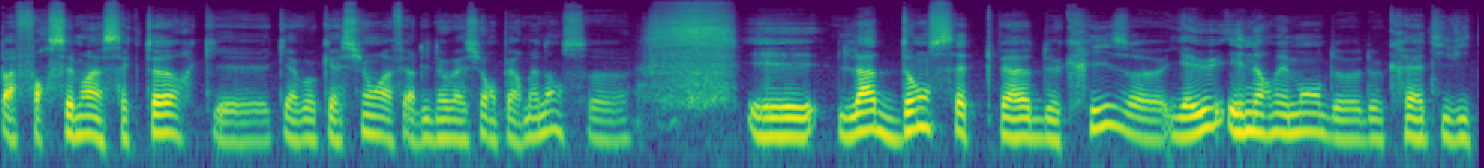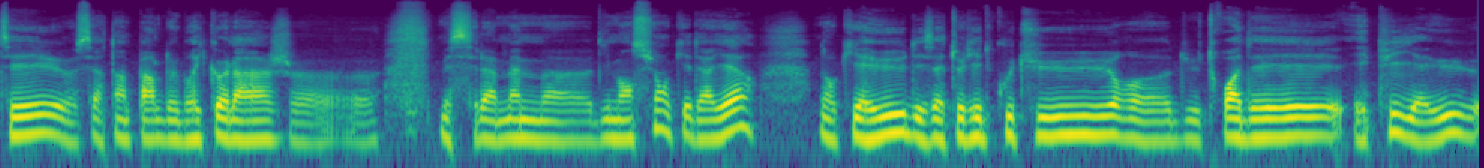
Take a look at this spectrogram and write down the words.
pas forcément un secteur qui, a vocation à faire de l'innovation en permanence. Et là, dans cette période de crise, il y a eu énormément de, créativité. Certains parlent de bricolage, mais c'est la même dimension qui est derrière. Donc il y a eu des ateliers de couture, du 3D, et puis il y a eu,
